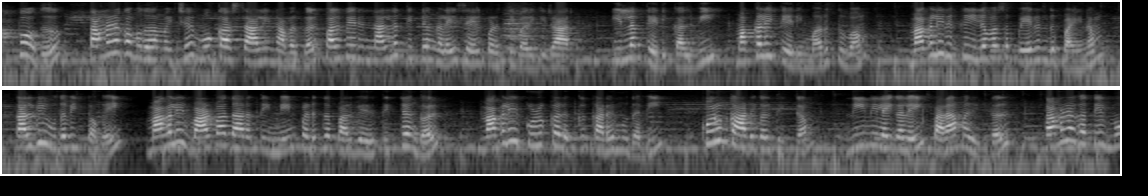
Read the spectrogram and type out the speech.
அப்போது தமிழக முதலமைச்சர் மு க ஸ்டாலின் அவர்கள் பல்வேறு நல்ல திட்டங்களை செயல்படுத்தி வருகிறார். இல்லம் தேடி கல்வி மக்களை தேடி மருத்துவம் மகளிருக்கு இலவச பேருந்து பயணம் கல்வி உதவித்தொகை மகளிர் வாழ்வாதாரத்தை மேம்படுத்த பல்வேறு திட்டங்கள் மகளிர் குழுக்களுக்கு கடனுதவி குறுங்காடுகள் திட்டம் நீர்நிலைகளை பராமரித்தல் தமிழகத்தில் மு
